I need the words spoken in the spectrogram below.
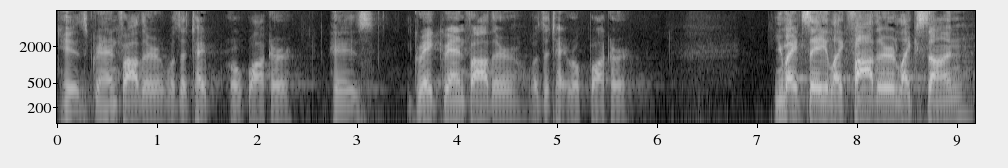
His grandfather was a tightrope walker. His great grandfather was a tightrope walker. You might say, like father, like son,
